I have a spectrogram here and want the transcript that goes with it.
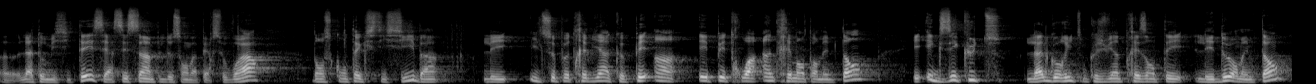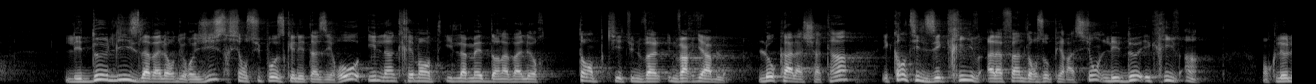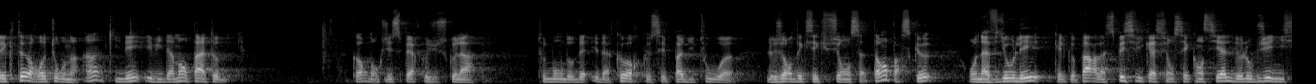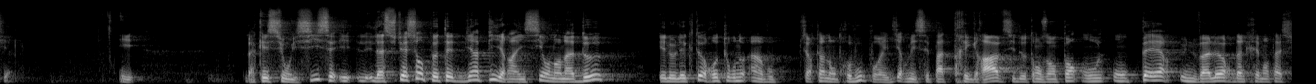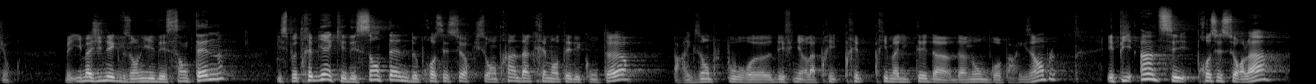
euh, l'atomicité, c'est assez simple de s'en apercevoir. Dans ce contexte ici, ben, il se peut très bien que P1 et P3 incrémentent en même temps et exécutent l'algorithme que je viens de présenter les deux en même temps. Les deux lisent la valeur du registre. Si on suppose qu'elle est à 0, ils l'incrémentent, ils la mettent dans la valeur temp qui est une variable locale à chacun, et quand ils écrivent à la fin de leurs opérations, les deux écrivent 1. Donc le lecteur retourne 1, qui n'est évidemment pas atomique. Donc j'espère que jusque-là, tout le monde est d'accord que ce n'est pas du tout euh, le genre d'exécution on s'attend, parce qu'on a violé quelque part la spécification séquentielle de l'objet initial. Et la question ici, c'est la situation peut être bien pire. Hein. Ici, on en a deux et le lecteur retourne 1. certains d'entre vous pourraient dire, mais ce n'est pas très grave si de temps en temps on, perd une valeur d'incrémentation. Mais imaginez que vous en ayez des centaines. Il se peut très bien qu'il y ait des centaines de processeurs qui sont en train d'incrémenter des compteurs, par exemple pour euh, définir la primalité d'un nombre, par exemple. Et puis un de ces processeurs-là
